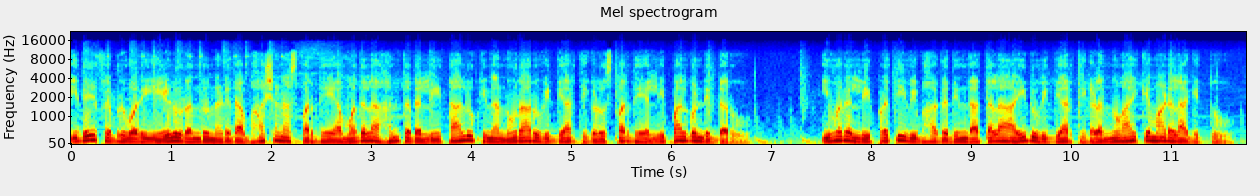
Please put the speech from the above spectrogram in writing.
ಇದೇ ಫೆಬ್ರವರಿ ಏಳರಂದು ನಡೆದ ಭಾಷಣ ಸ್ಪರ್ಧೆಯ ಮೊದಲ ಹಂತದಲ್ಲಿ ತಾಲೂಕಿನ ನೂರಾರು ವಿದ್ಯಾರ್ಥಿಗಳು ಸ್ಪರ್ಧೆಯಲ್ಲಿ ಪಾಲ್ಗೊಂಡಿದ್ದರು. ಇವರಲ್ಲಿ ಪ್ರತಿ ವಿಭಾಗದಿಂದ ತಲಾ ಐದು ವಿದ್ಯಾರ್ಥಿಗಳನ್ನು ಆಯ್ಕೆ ಮಾಡಲಾಗಿತ್ತು.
